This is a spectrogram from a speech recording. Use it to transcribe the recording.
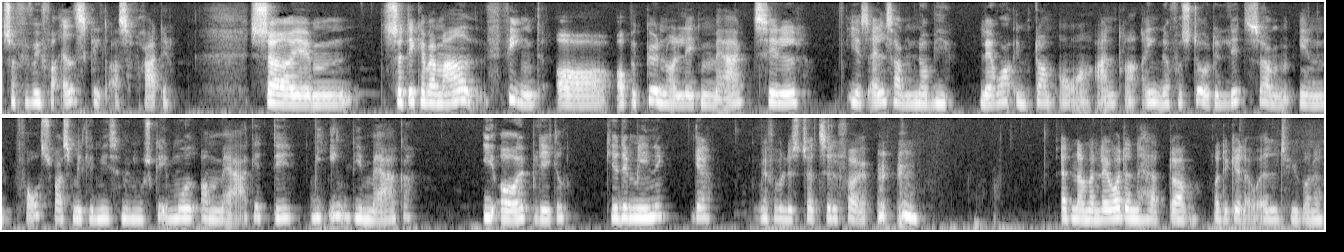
Så vi får adskilt os fra det. Så, øhm, så det kan være meget fint at, at begynde at lægge mærke til i os alle sammen, når vi laver en dom over andre, og egentlig at forstå det lidt som en forsvarsmekanisme, måske mod at mærke det, vi egentlig mærker i øjeblikket. Giver det mening? Ja, jeg får lyst til at tilføje, at når man laver den her dom, og det gælder jo alle typerne,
